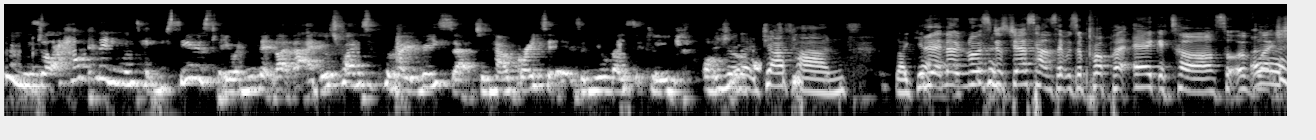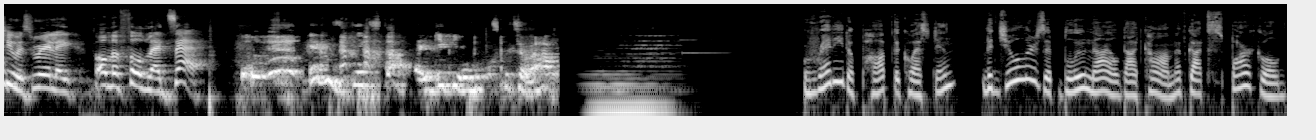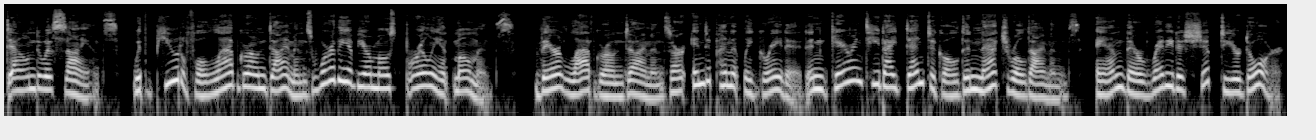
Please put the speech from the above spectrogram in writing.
husband was like, How can anyone take you seriously when you look like that? And you're trying to promote research and how great it is, and you're basically off you're like jazz hands. Like yeah. yeah, no, it wasn't just jazz hands. It was a proper air guitar, sort of like oh. she was really on the full Led Zep. it was good stuff. They give you in hospital. Ready to pop the question? The jewelers at BlueNile.com have got sparkle down to a science with beautiful lab-grown diamonds worthy of your most brilliant moments. Their lab-grown diamonds are independently graded and guaranteed identical to natural diamonds, and they're ready to ship to your door.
